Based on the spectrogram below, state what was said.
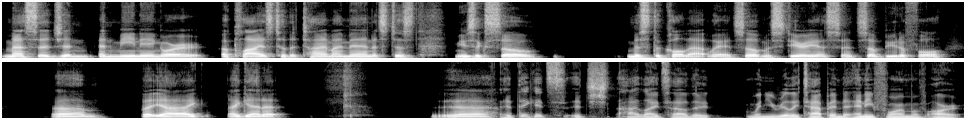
message and, and meaning or applies to the time I'm in. It's just music's so mystical that way. It's so mysterious and so beautiful. Um, but yeah, I I get it. Yeah. I think it's it highlights how the when you really tap into any form of art,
